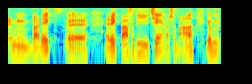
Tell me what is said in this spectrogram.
jamen, var det ikke, øh, er det ikke bare fordi, I tjener så meget? Jo, men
